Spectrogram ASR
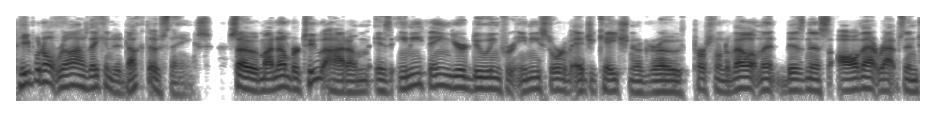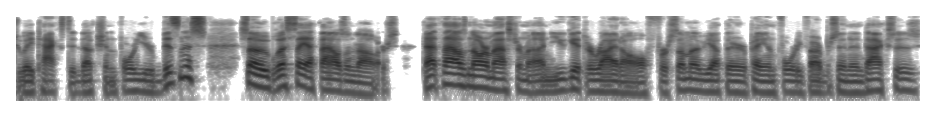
People don't realize they can deduct those things. So, my number two item is anything you're doing for any sort of education or growth, personal development, business, all that wraps into a tax deduction for your business. So, let's say a $1,000. That $1,000 mastermind you get to write off. For some of you out there paying 45% in taxes,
